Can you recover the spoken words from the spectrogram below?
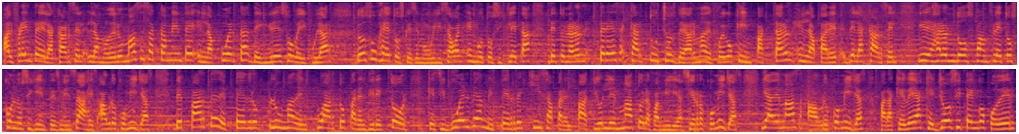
al frente de la cárcel La Modelo, más exactamente en la puerta de ingreso vehicular, dos sujetos que se movilizaban en motocicleta detonaron tres cartuchos de arma de fuego que impactaron en la pared de la cárcel y dejaron dos panfletos con los siguientes mensajes, abro comillas, de parte de Pedro pluma del cuarto para el director, que si vuelve a meter requisa para el patio, le mato la familia, cierro comillas. Y además, abro comillas, para que vea que yo sí tengo poder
